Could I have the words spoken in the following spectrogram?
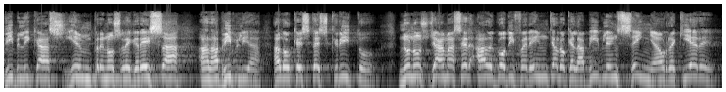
bíblica siempre nos regresa a la Biblia, a lo que está escrito. No nos llama a hacer algo diferente a lo que la Biblia enseña o requiere.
